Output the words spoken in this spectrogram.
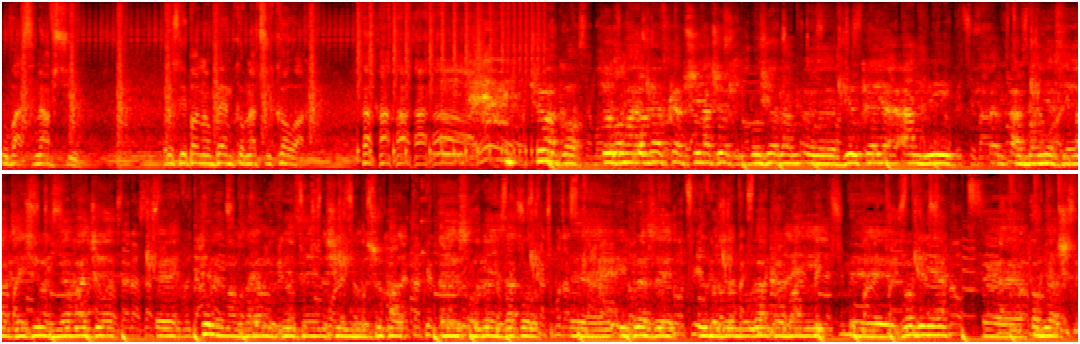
U was na wsi, rozjebaną bębką na trzy kołach. Siemanko, to jest moja bratska przyjaciół, posiadam e, w UK, Anglii, Albanię, zajęcie znawacie. E, tyle mam znajomych, więcej się nie szukał. To jest organizator e, imprezy Uberze Bułgarka Albanii e, w Londynie. E, Tobiasz, to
